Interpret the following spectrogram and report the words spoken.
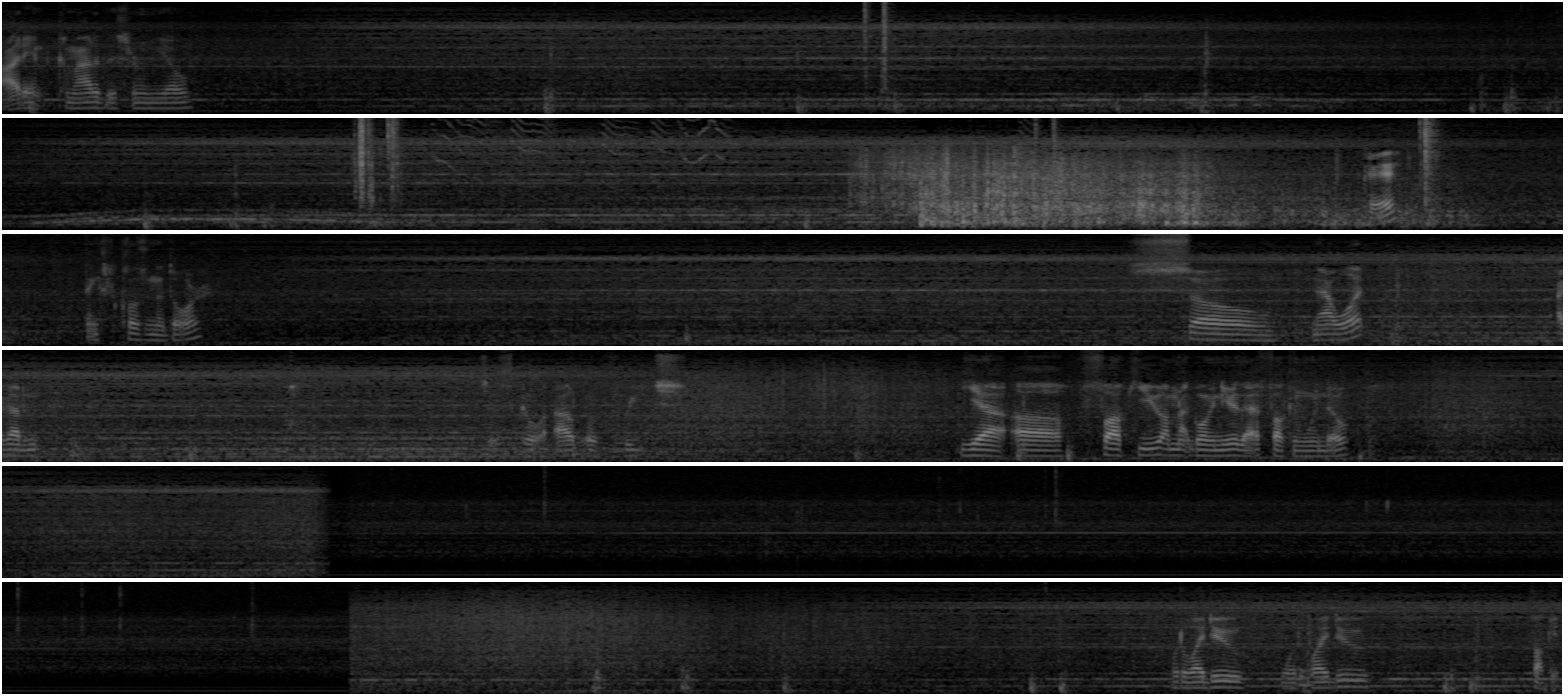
I didn't come out of this room, yo. The door. So, now what? I gotta just go out of reach. Yeah, uh, fuck you. I'm not going near that fucking window. What do I do? What do Fuck it.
